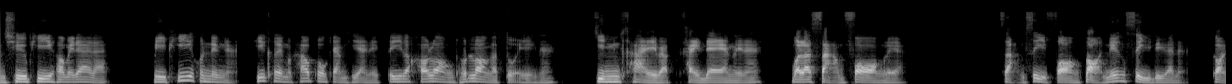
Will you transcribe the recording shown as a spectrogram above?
ำชื่อพี่เขาไม่ได้แล้ว มีพี่คนหนึ่งอะ ที่เคยมาเข้าโปรแกรม TNT แล้วเขาลองทดลองกับตัวเองนะ กินไข่แบบไข่แดงเลยนะวันละสามฟองเลยอะสามสี่ฟองต่อเนื่องสี่เดือนอะ ก่อน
